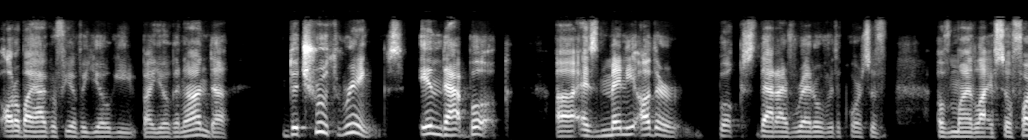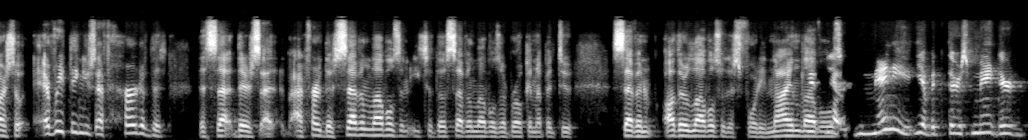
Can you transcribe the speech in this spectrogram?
autobiography of a yogi by yogananda the truth rings in that book uh, as many other books that i've read over the course of of my life so far so everything you have heard of this the there's uh, i've heard there's seven levels and each of those seven levels are broken up into seven other levels so there's 49 Yeah, levels yeah, many, yeah, but there's many, there,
